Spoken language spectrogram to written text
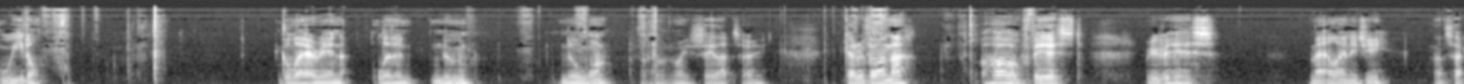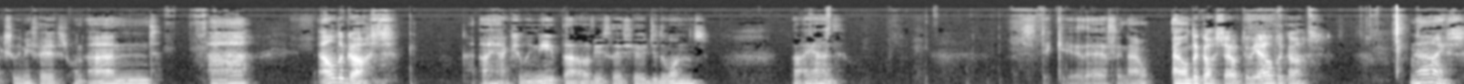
Weedle. Galarian Linen Noon. No one. I don't know why you say that, sorry. Carvanha. Oh, first. Reverse. Metal Energy. That's actually my first one. And ah, Eldegoss. I actually need that. Obviously, I showed you the ones that I had. Stick it there for now. Eldegoss out to the Eldegoss. Nice.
